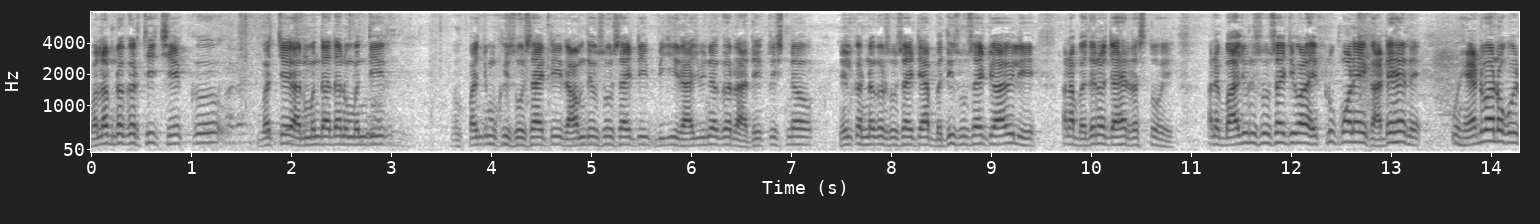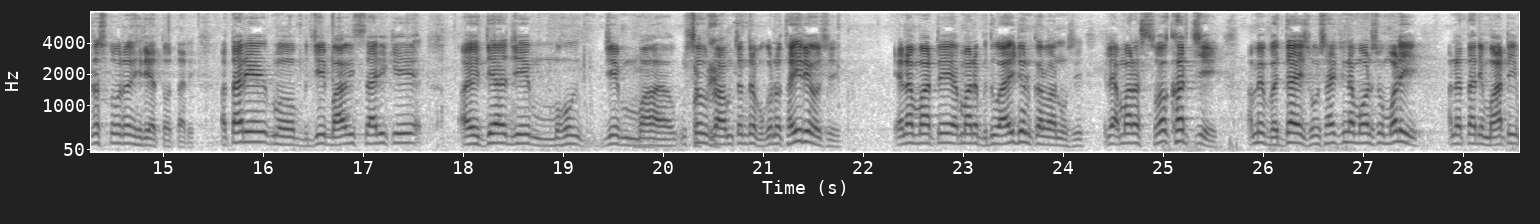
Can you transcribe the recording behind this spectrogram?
વલ્લભનગરથી છેક વચ્ચે હનુમાન દાદાનું મંદિર પંચમુખી સોસાયટી રામદેવ સોસાયટી બીજી રાજવીનગર રાધેકૃષ્ણ નીલકંઠનગર સોસાયટી આ બધી સોસાયટીઓ આવેલી અને આ બધાનો જાહેર રસ્તો હોય અને બાજુની સોસાયટીવાળા એટલું પણ એ કાઢે છે ને હું હેડવાનો કોઈ રસ્તો નથી રહેતો અત્યારે. અત્યારે જે બાવીસ તારીખે અયોધ્યા જે મહો જે ઉત્સવ રામચંદ્ર ભગવાનનો થઈ રહ્યો છે એના માટે અમારે બધું આયોજન કરવાનું છે. એટલે અમારા સ્વખર્ચે અમે બધાએ સોસાયટીના માણસો મળી અને અત્યારે માટી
